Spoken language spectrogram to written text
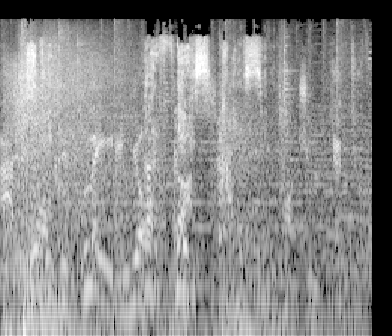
Axe warms his blade in your guts! I see. Thought you dead to it.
